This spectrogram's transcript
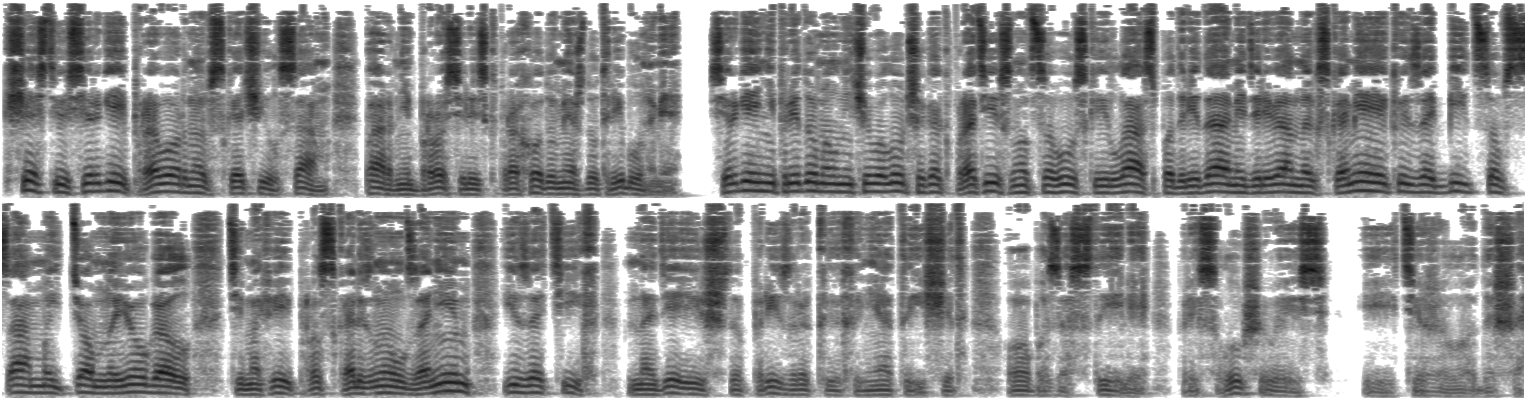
К счастью, Сергей проворно вскочил сам. Парни бросились к проходу между трибунами. Сергей не придумал ничего лучше, как протиснуться в узкий лаз под рядами деревянных скамеек и забиться в самый темный угол. Тимофей проскользнул за ним и затих, надеясь, что призрак их не отыщет. Оба застыли, прислушиваясь и тяжело дыша.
